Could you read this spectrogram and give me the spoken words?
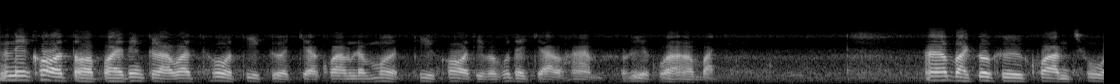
ในข้อต่อไปท่านกล่าวว่าโทษที่เกิดจากความละเมิดที่ข้อที่พระพุทธเจ้าห้าม เรียกว่าอาบัติอาบัติก็คือความชั่ว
